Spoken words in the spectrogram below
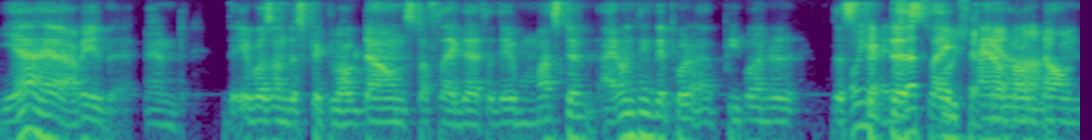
yeah yeah I mean and it was the strict lockdown stuff like that so they must have I don't think they put uh, people under the strictest oh, yeah, like bullshit. kind of yeah, lockdown uh,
